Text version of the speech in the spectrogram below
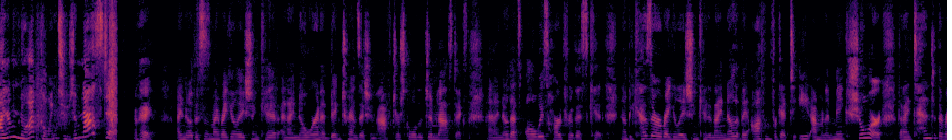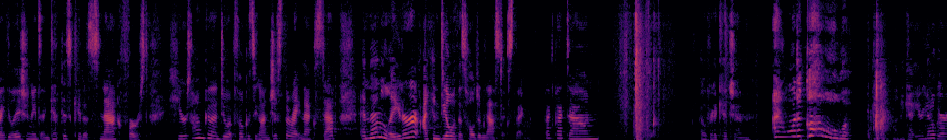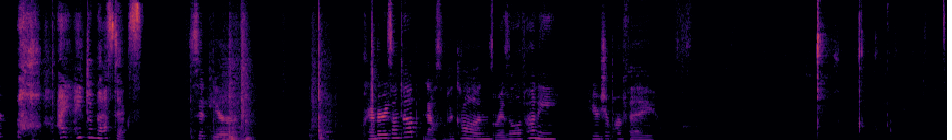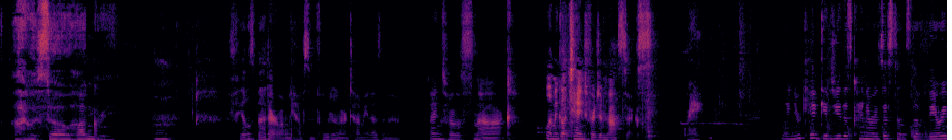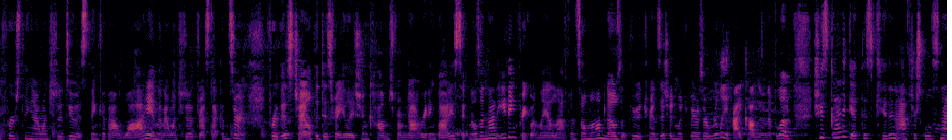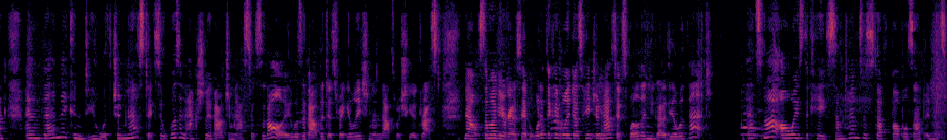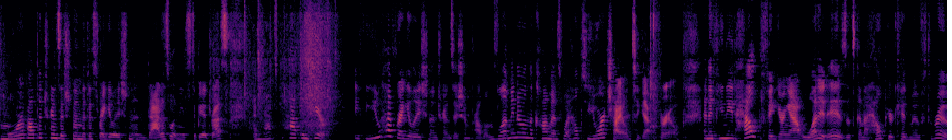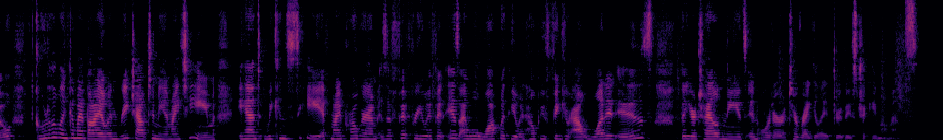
I am not going to gymnastics. Okay, I know this is my regulation kid, and I know we're in a big transition after school to gymnastics, and I know that's always hard for this kid. Now, because they're a regulation kid, and I know that they often forget to eat, I'm gonna make sure that I tend to the regulation needs and get this kid a snack first. Here's how I'm gonna do it, focusing on just the right next step, and then later I can deal with this whole gymnastics thing. Backpack down. Over to kitchen. I don't wanna go. Let me get your yogurt. Oh, Hate gymnastics. Sit here. Cranberries on top. Now some pecans. Drizzle of honey. Here's your parfait. I was so hungry. Hmm. Feels better when we have some food in our tummy, doesn't it? Thanks for the snack. Let me go change for gymnastics. When your kid gives you this kind of resistance, the very first thing I want you to do is think about why, and then I want you to address that concern. For this child, the dysregulation comes from not reading body signals and not eating frequently enough. And so mom knows that through a transition, which bears a really high cognitive load, she's got to get this kid an after school snack, and then they can deal with gymnastics. It wasn't actually about gymnastics at all. It was about the dysregulation, and that's what she addressed. Now, some of you are going to say, but what if the kid really does hate gymnastics? Well, then you got to deal with that. But that's not always the case. Sometimes this stuff bubbles up and it's more about the transition and the dysregulation, and that is what needs to be addressed. And that's what happened here. If you have regulation and transition problems, let me know in the comments what helps your child to get through. And if you need help figuring out what it is that's going to help your kid move through, go to the link in my bio and reach out to me and my team, and we can see if my program is a fit for you. If it is, I will walk with you and help you figure out what it is that your child needs in order to regulate through these tricky moments.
